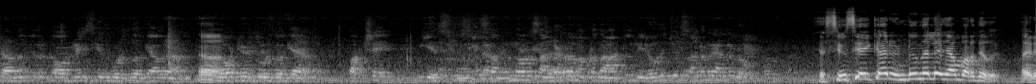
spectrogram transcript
ഒരു- ഒരു വിളിച്ചിട്ടാണ് ഇവർക്ക് ഓർഗനൈസ് ചെയ്ത് കൊടുത്തതൊക്കെ അവരാണ്. നോട്ട് എടുത്ത് കൊടുത്തതൊക്കെയാണ്. പക്ഷേ ഈ എസ് യു സി എന്ന് പറയുന്ന സംഘടന നമ്മുടെ നാട്ടിൽ നിരോധിച്ചൊരു സംഘടനയാണല്ലോ. എസ് യു സി ഐക്കാരുണ്ട് എന്നല്ലേ ഞാൻ പറഞ്ഞത്. അവർ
